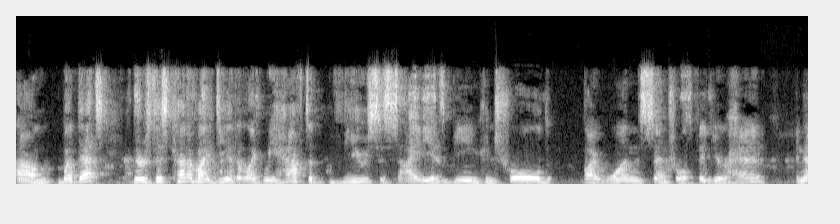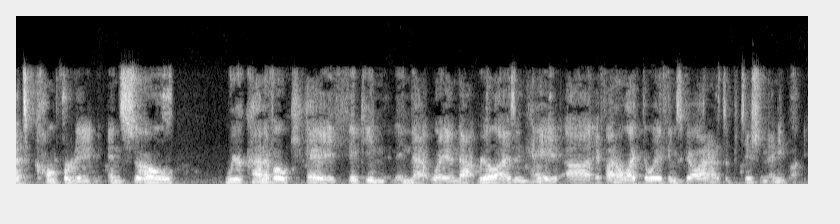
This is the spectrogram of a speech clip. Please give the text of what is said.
Um, but that's there's this kind of idea that like we have to view society as being controlled by one central figurehead, and that's comforting. And so we're kind of okay thinking in that way and not realizing, hey, uh, if I don't like the way things go, I don't have to petition anybody.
